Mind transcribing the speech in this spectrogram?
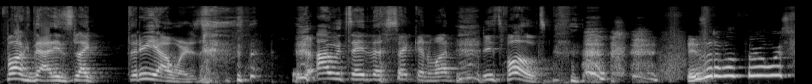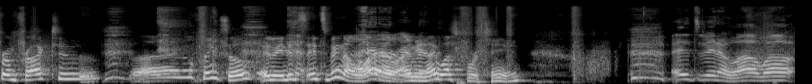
Fuck that! It's like three hours. I would say the second one is false. is it about three hours from Prague to? I don't think so. I mean, it's it's been a while. I, I mean, I was fourteen. It's been a while. Well,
